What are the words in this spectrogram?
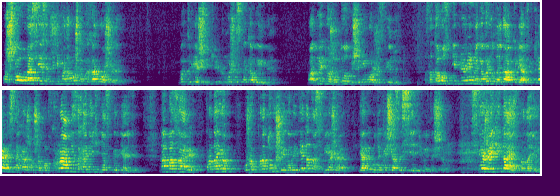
Вот что у нас есть, это не потому, что мы хорошие. Мы грешники, мы жестоковыйные. Одно и то же долбишь и не можешь сдвинуть. Златоуст непрерывно говорил тогда о клятве. Клялись на каждом шагу, в храм не заходите, не оскверняйте. На базаре продает и говорит, это-то свежее. Я рыбу только сейчас из сети вытащил. свежий китаец продает.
